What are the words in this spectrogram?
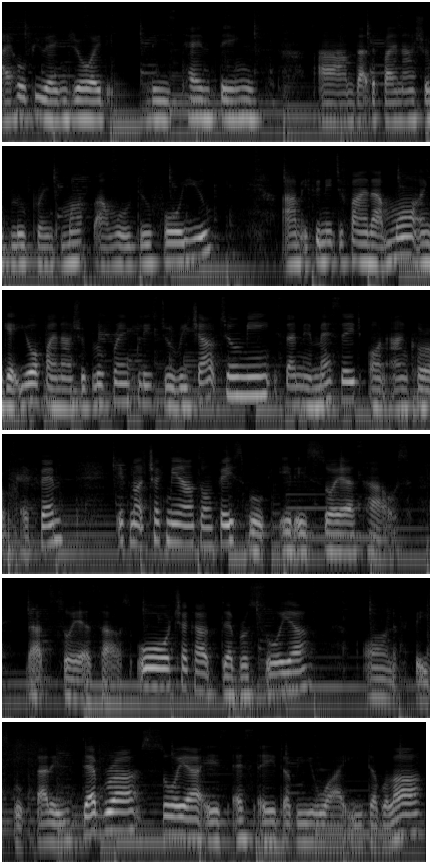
I hope you enjoyed these 10 things um, that the financial blueprint must and will do for you. Um, if you need to find out more and get your financial blueprint, please do reach out to me. Send me a message on Anchor FM. If not, check me out on Facebook. It is Sawyerr's House. That's Sawyerr's House. Or check out Deborah Sawyerr on Facebook. That is Deborah Sawyerr is S A W Y E R R.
